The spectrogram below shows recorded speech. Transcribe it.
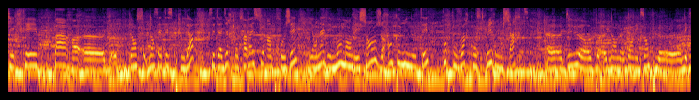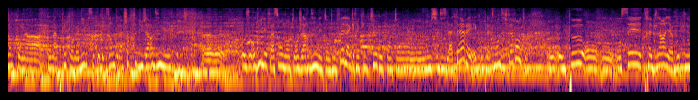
qui est créé par dans, dans cet esprit-là, c'est-à-dire qu'on travaille sur un projet et on a des moments d'échange en communauté pour pouvoir construire une charte euh, euh, dans, l'exemple euh, l'exemple qu'on a, a pris pour le livre, c'était l'exemple de la charte du jardinier. Aujourd'hui, les façons dont on jardine et dont on fait l'agriculture ou quand on, utilise la terre est, complètement différente. On, peut, on, sait très bien, il y a beaucoup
